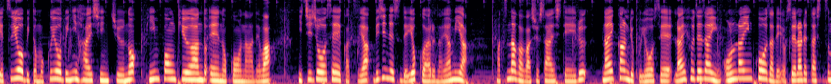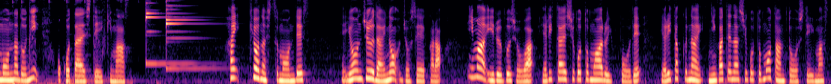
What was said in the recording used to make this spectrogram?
月曜日と木曜日に配信中のピンポン Q&A のコーナーでは日常生活やビジネスでよくある悩みや松永が主催している内観力養成ライフデザインオンライン講座で寄せられた質問などにお答えしていきます。はい今日の質問です。40代の女性から今いる部署はやりたい仕事もある一方でやりたくない苦手な仕事も担当しています。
